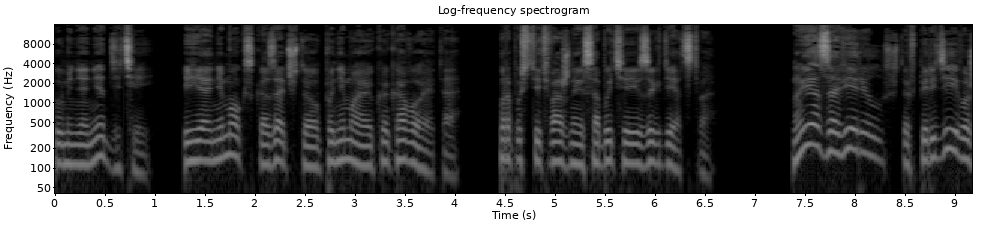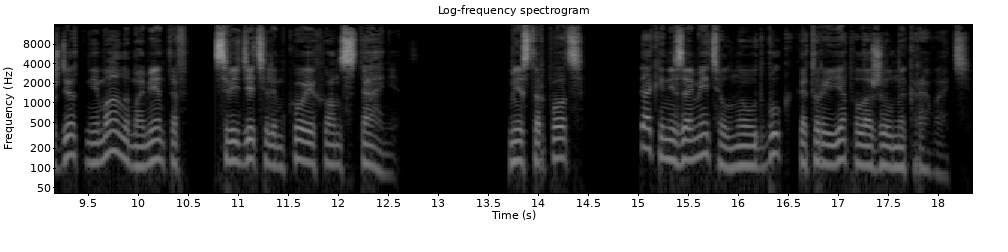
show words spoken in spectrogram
У меня нет детей, и я не мог сказать, что понимаю, каково это — пропустить важные события из их детства. Но я заверил, что впереди его ждет немало моментов, свидетелем коих он станет. Мистер Потс так и не заметил ноутбук, который я положил на кровать.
